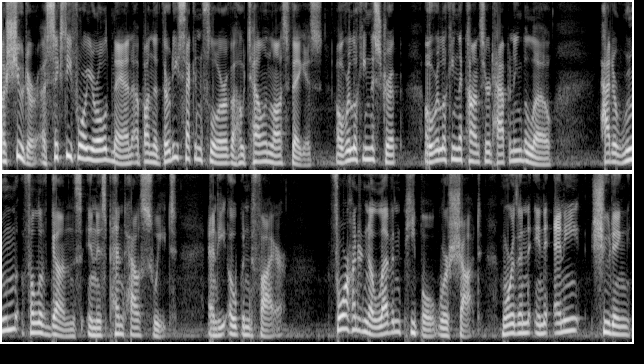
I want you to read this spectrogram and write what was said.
A shooter, a 64 year old man up on the 32nd floor of a hotel in Las Vegas, overlooking the strip, overlooking the concert happening below, had a room full of guns in his penthouse suite, and he opened fire. 411 people were shot, more than in any shooting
